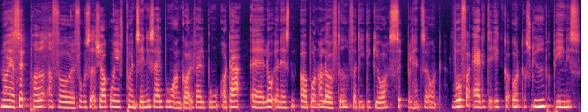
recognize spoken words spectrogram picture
Nu har jeg selv prøvet at få øh, fokuseret shockwave på en tennisalbu og en golfalbu, og der øh, lå jeg næsten op under loftet, fordi det gjorde simpelthen så ondt. Hvorfor er det, det ikke går ondt at skyde på penis?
